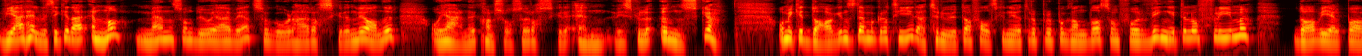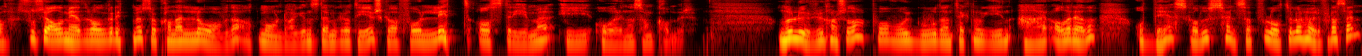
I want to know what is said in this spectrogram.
Vi er heldigvis ikke der ennå, men som du og jeg vet, så går det her raskere enn vi aner, og gjerne kanskje også raskere enn vi skulle ønske. Om ikke dagens demokratier er truet av falske nyheter og propaganda som får vinger til å fly med, da ved hjelp av sosiale medier og algoritmer så kan jeg love deg at morgendagens demokratier skal få litt å stri med i årene som kommer. Nå lurer du kanskje da på hvor god den teknologien er allerede, og det skal du selvsagt få lov til å høre for deg selv.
